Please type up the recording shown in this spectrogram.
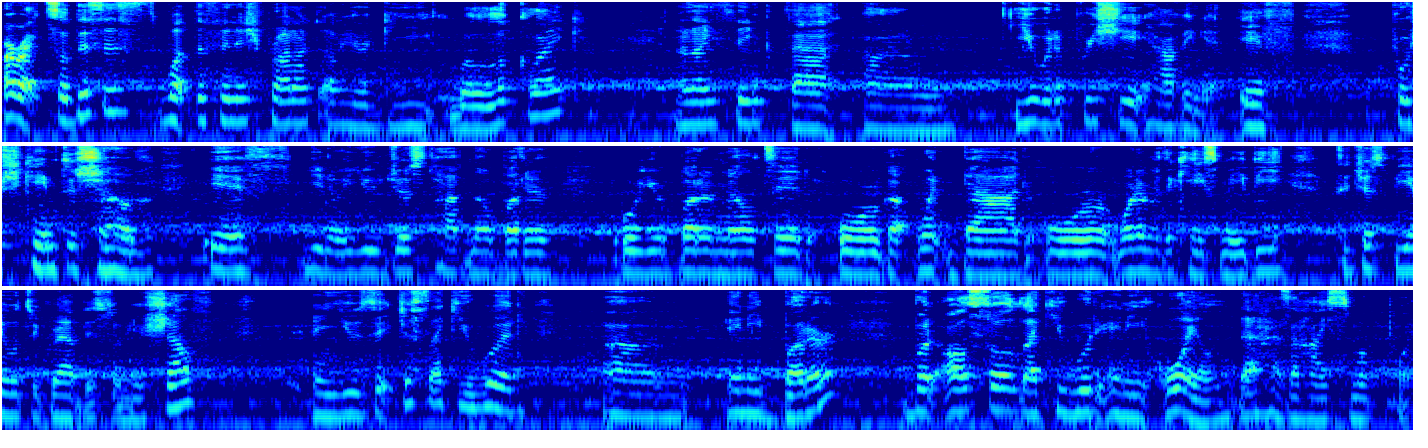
Alright, so this is what the finished product of your ghee will look like, and I think that um, you would appreciate having it if push came to shove, if, you know, you just have no butter or your butter melted or got went bad or whatever the case may be to just be able to grab this from your shelf and use it just like you would um, any butter but also like you would any oil that has a high smoke point.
